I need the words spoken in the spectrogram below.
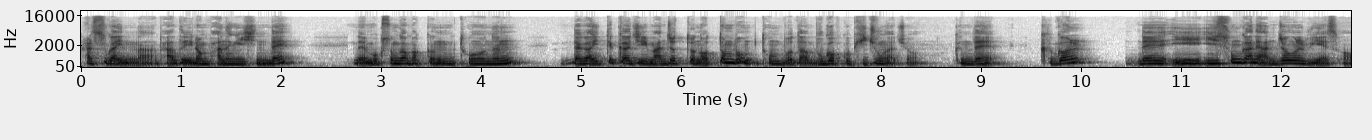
할 수가 있나? 다들 이런 반응이신데 내 목숨과 바꾼 돈은 내가 이때까지 만졌던 어떤 돈- 돈보다 무겁고 귀중하죠. 근데 그걸 내이 이 순간의 안정을 위해서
